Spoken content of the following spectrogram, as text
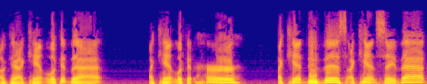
Okay, I can't look at that. I can't look at her. I can't do this. I can't say that.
